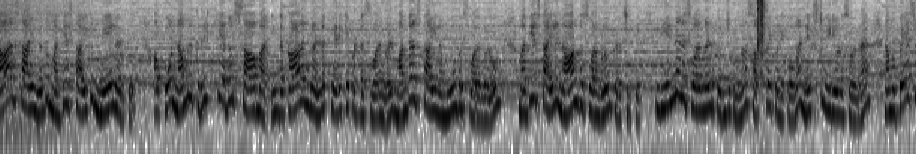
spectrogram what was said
தாரஸ்தாயிங்கிறது மத்தியஸ்தாய்க்கு மேல இருக்கு. அப்போ நம்மளுக்கு ரிக்கி சாம இந்த காலங்கள்ல கிடைக்கப்பட்ட ஸ்வரங்கள் மந்திரஸ்தாயில மூன்று ஸ்வரங்களும் மத்தியஸ்தாயில நான்கு ஸ்வரங்களும் கிடைச்சிருக்கு. இது என்னென்ன ஸ்வரங்கள்னு தெரிஞ்சுக்கணும்னா சப்ஸ்கிரைப் பண்ணிக்கோங்க. நெக்ஸ்ட் வீடியோவில் சொல்றேன். நம்ம பேசுற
